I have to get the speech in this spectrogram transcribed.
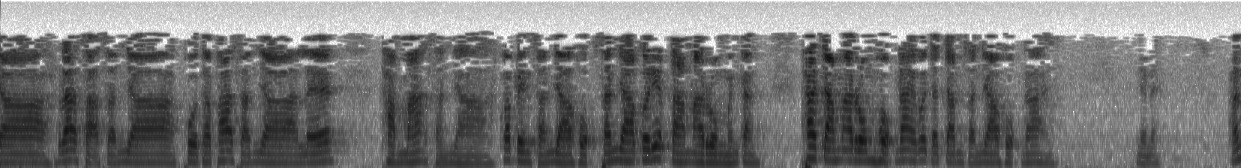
ญาระสสัญญา โพธพสัญญาและธรรมะสัญญา ก็เป็นสัญญาหกสัญญาก็เรียกตามอารมณ์เหมือนกัน ถ้าจำอารมณ์หกได้ก็จะจำสัญญาหกได้เนี่ยนะอัน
